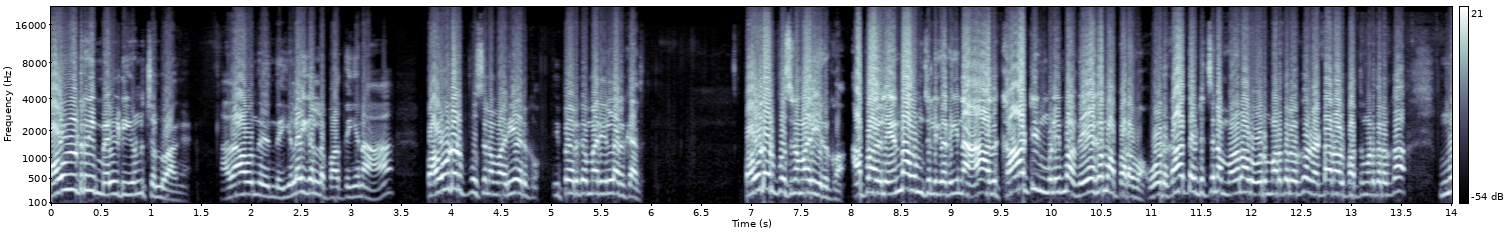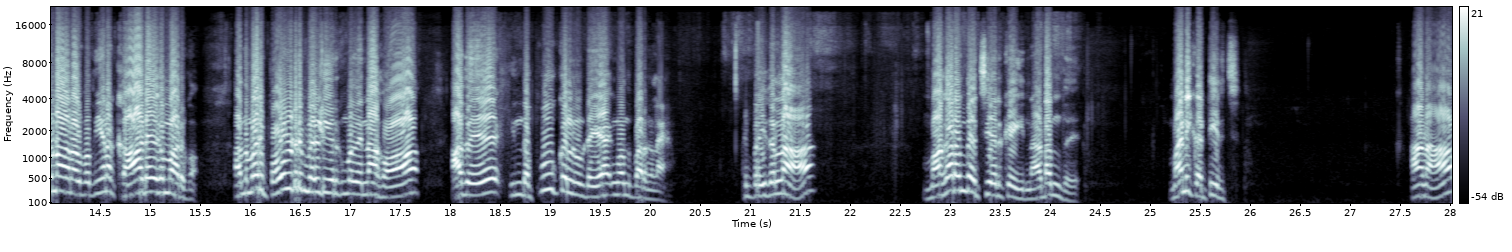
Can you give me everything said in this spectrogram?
பவுல்ட்ரி மெல்டியூன்னு சொல்லுவாங்க. அதாவது இந்த இலைகளில் பார்த்தீங்கன்னா பவுடர் பூசின மாதிரியே இருக்கும். இப்போ இருக்க மாதிரி எல்லாம் இருக்காது. பவுடர் பூசின மாதிரி இருக்கும். அப்போ அதில் என்ன ஆகும்னு சொல்லி கேட்டிங்கன்னா அது காற்றின் மூலியமாக வேகமாக பரவும். ஒரு காற்று அடிச்சுன்னா முதல் நாள் ஒரு மரத்தில் இருக்கும் ரெண்டாம் நாள் பத்து மரத்தில் இருக்கும் மூணாவது நாள் பார்த்தீங்கன்னா காடேகமாக இருக்கும். அந்த மாதிரி பவுடர் மெல்டி இருக்கும்போது என்ன ஆகும்? அது இந்த பூக்களுடைய இங்கே வந்து பாருங்களேன். இப்போ இதெல்லாம் மகரந்த சேர்க்கை நடந்து மணி கட்டிருச்சு. ஆனால்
